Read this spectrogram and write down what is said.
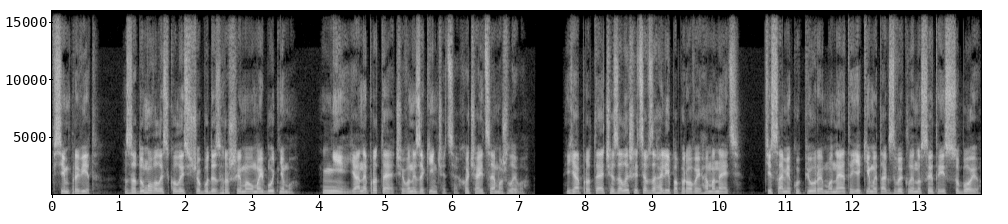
Всім привіт! Задумувались колись, що буде з грошима у майбутньому? Ні, я не про те, чи вони закінчаться, хоча й це можливо. Я про те, чи залишиться взагалі паперовий гаманець, ті самі купюри, монети, які ми так звикли носити із собою.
